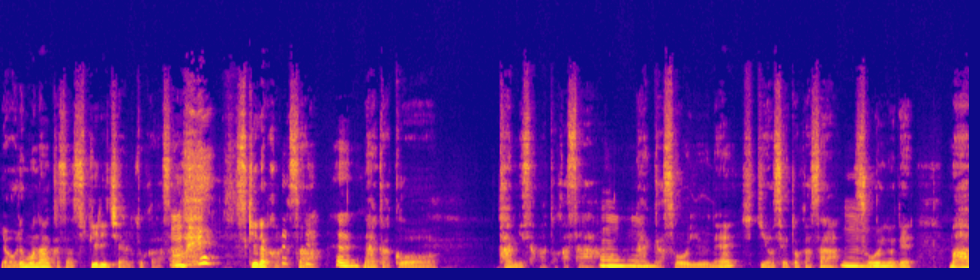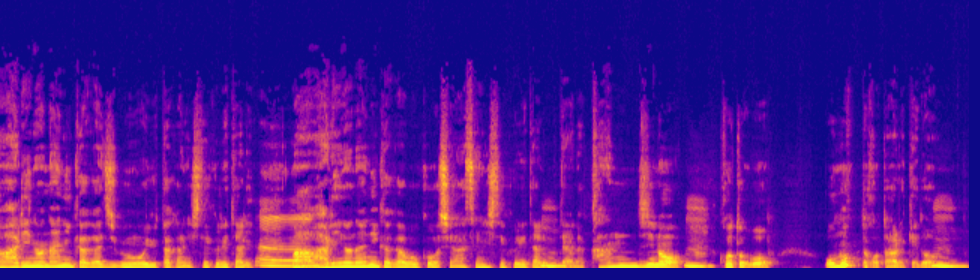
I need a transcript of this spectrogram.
いや俺もなんかさスピリチュアルとかさうん好きだからさ うん。なんかこう神様とかさ、うんうんなんかそういうね引き寄せとかさ、うんそういうので周りの何かが自分を豊かにしてくれたり、うん周りの何かが僕を幸せにしてくれたりみたいな感じのうん。ことを思ったことあるけど、うん。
